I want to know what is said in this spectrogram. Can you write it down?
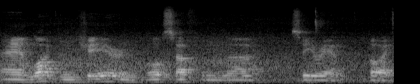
and like and share and all that stuff and uh, See you around. Bye.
